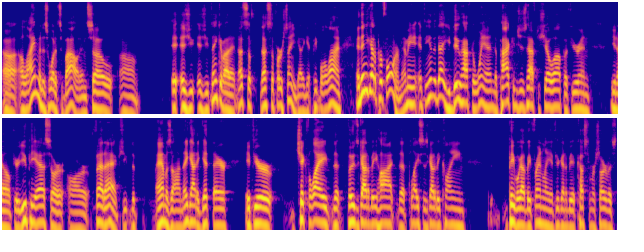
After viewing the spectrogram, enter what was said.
uh, alignment is what it's about. And so, um, as you as you think about it, that's the that's the first thing you got to get people aligned, and then you got to perform. I mean, at the end of the day, you do have to win. The packages have to show up. If you're in, you know, if you're UPS or or FedEx, you, the Amazon, they got to get there. If you're Chick Fil A, the food's got to be hot. The place has got to be clean. People got to be friendly. If you're going to be a customer service,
